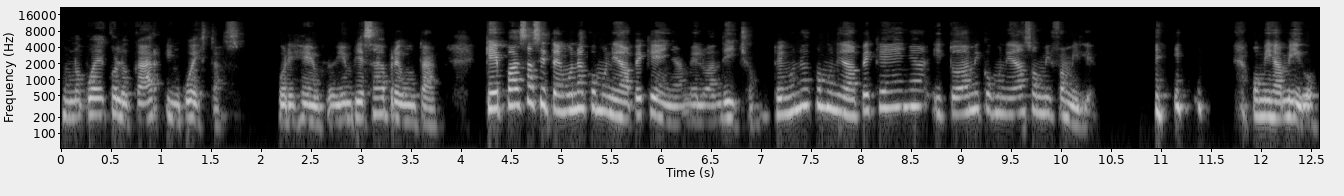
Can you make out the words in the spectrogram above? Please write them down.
uno puede colocar encuestas, por ejemplo, y empiezas a preguntar, ¿qué pasa si tengo una comunidad pequeña? Me lo han dicho, tengo una comunidad pequeña y toda mi comunidad son mi familia o mis amigos.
